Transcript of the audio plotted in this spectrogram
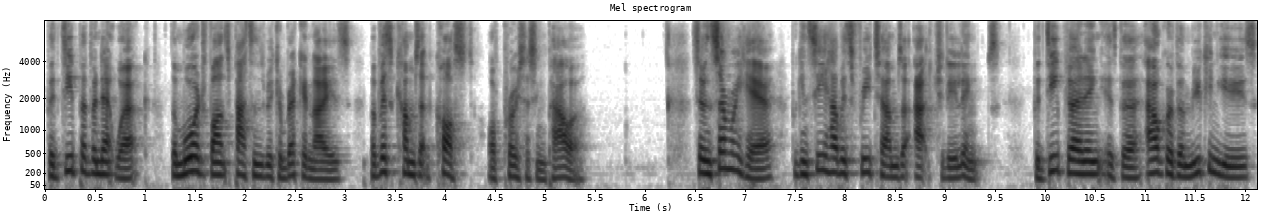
the deeper the network, the more advanced patterns we can recognize, but this comes at cost of processing power. So in summary here, we can see how these three terms are actually linked. The deep learning is the algorithm you can use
